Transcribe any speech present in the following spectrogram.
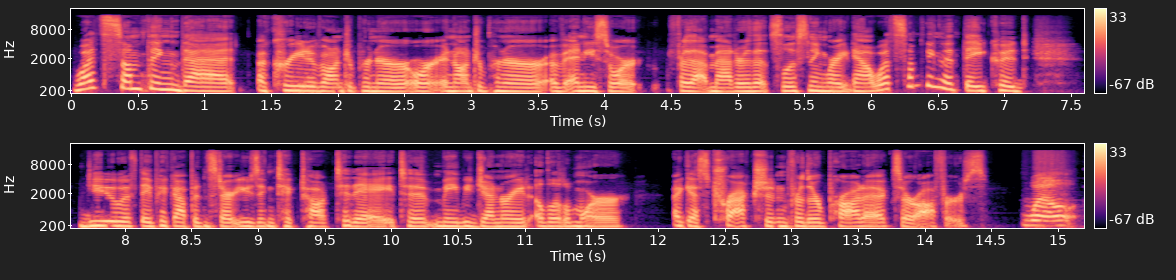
what's something that a creative entrepreneur or an entrepreneur of any sort, for that matter, that's listening right now, what's something that they could do if they pick up and start using TikTok today to maybe generate a little more, I guess, traction for their products or offers? Well,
